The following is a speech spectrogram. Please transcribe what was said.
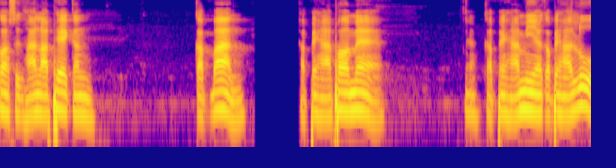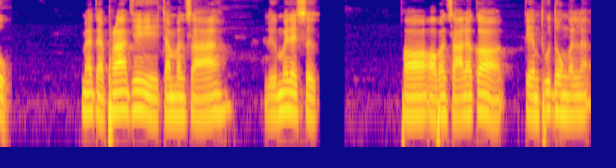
ก็สึกหาลาเพศกัน กลับบ้าน กลับไปหาพ่อแม่นะกลับไปหาเมียกลับไปหาลูก แม้แต่พระที่จำพรรษาหรือไม่ได้ศึก พอออกพรรษาแล้วก็เตรียมทุดงกันแล้ว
